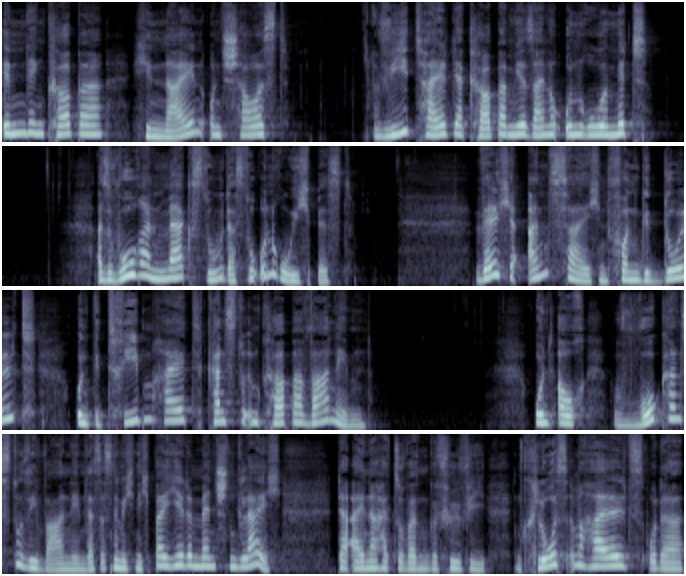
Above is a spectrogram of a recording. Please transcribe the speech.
in den Körper hinein und schaust, wie teilt der Körper mir seine Unruhe mit? Also woran merkst du, dass du unruhig bist? Welche Anzeichen von Geduld und Getriebenheit kannst du im Körper wahrnehmen? Und auch, wo kannst du sie wahrnehmen? Das ist nämlich nicht bei jedem Menschen gleich. Der eine hat so ein Gefühl wie ein Kloß im Hals oder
